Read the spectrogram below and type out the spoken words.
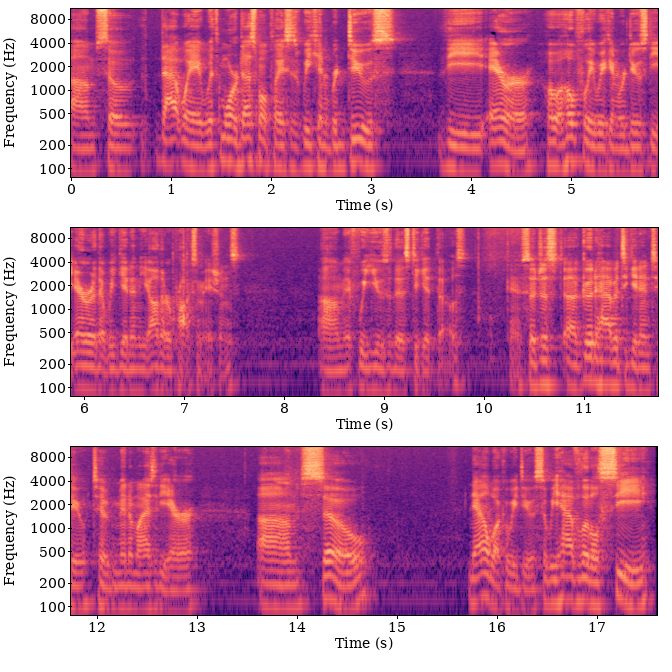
Um, so that way, with more decimal places, we can reduce the error. Ho hopefully, we can reduce the error that we get in the other approximations um, if we use this to get those. Okay, so just a good habit to get into to minimize the error. Um, so now what can we do? So we have little c,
